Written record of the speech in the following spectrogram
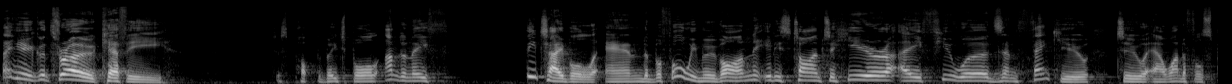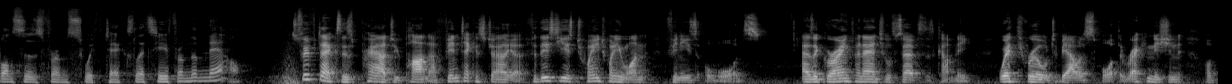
Thank you. Good throw, Kathy. Just pop the beach ball underneath the table. And before we move on, it is time to hear a few words and thank you to our wonderful sponsors from SwiftX. Let's hear from them now. SwiftX is proud to partner FinTech Australia for this year's 2021 Finnies Awards. As a growing financial services company, we're thrilled to be able to support the recognition of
